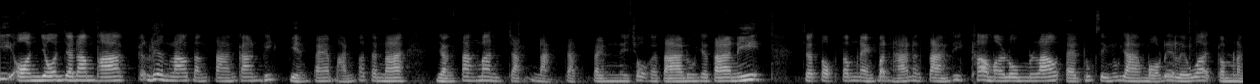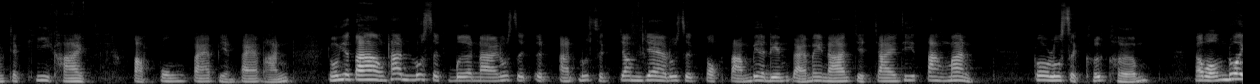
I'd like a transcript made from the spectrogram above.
ที่อ่อนโยนจะนำพาเรื่องราวต่างๆ การพลิกเปลี่ยนแปลงผันพัฒนาอย่างตั้งมั่นจัดหนักจัดเต็มในโชคชะตาดวงชะตานี้ จะตกตำแหน่งปัญหาต่างๆ ที่เข้ามารุมเร้าแต่ทุกสิ่งทุกอย่างบอกได้เลยว่ากำลังจะขี้คาย ปรับปรุงแปลเปลี่ยนแปลผันดวงชะตาของท่านรู้สึกเบื่อหน่ายรู้สึกอึดอัดรู้สึกย่ำแย่รู้สึกตกต่ำเบี้ยดิน แต่ไม่นานจิตใจที่ตั้งมั่น ก็รู้สึกฮึกเหิมครับผมด้วย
